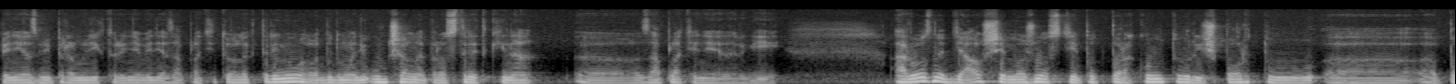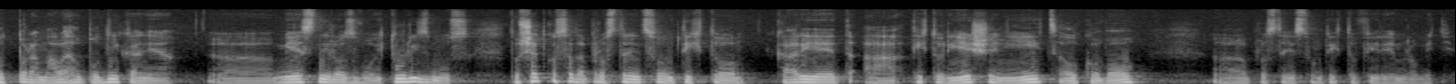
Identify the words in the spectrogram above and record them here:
peniazmi pre ľudí, ktorí nevedia zaplatiť tú elektrinu, ale budú mať účelné prostriedky na e, zaplatenie energií. A rôzne ďalšie možnosti, podpora kultúry, športu, podpora malého podnikania, miestny rozvoj, turizmus. To všetko sa dá prostredníctvom týchto kariet a týchto riešení celkovo prostredníctvom týchto firiem robiť.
